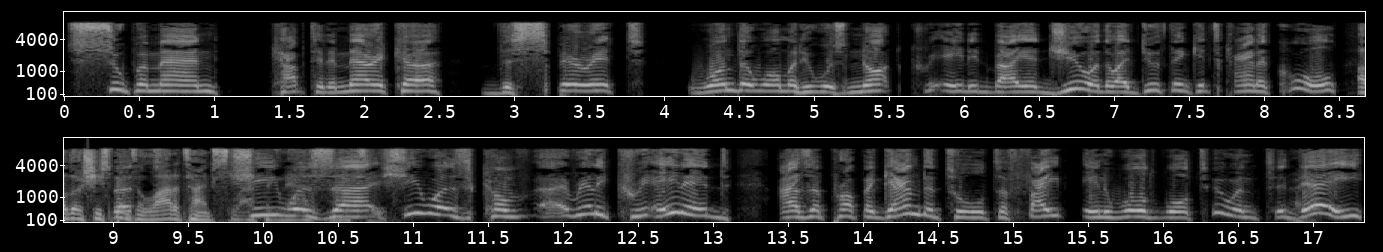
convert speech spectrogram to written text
Superman, Captain America, The Spirit, Wonder Woman, who was not created by a Jew, although I do think it's kind of cool. although she spends a lot of time slapping She was, uh, she was com- uh, really created as a propaganda tool to fight in World War II. And today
